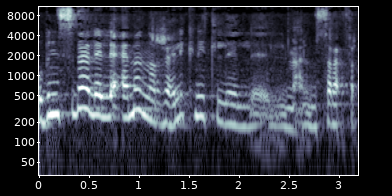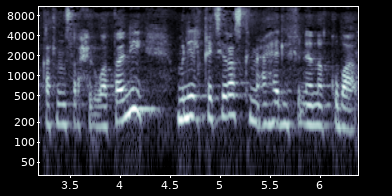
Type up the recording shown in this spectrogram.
وبالنسبة للأمان نرجع لك نيت مع المسرح فرقة المسرح الوطني مني لقيتي راسك مع هاد الفنانة الكبار؟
